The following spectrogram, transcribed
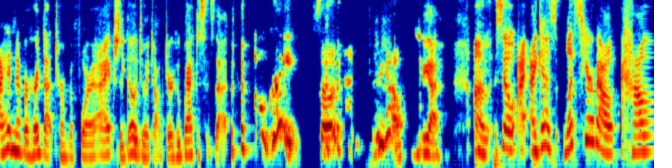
I had never heard that term before. I actually go to a doctor who practices that. oh, great. So okay. there you go. Yeah. Um, so I, I guess let's hear about how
